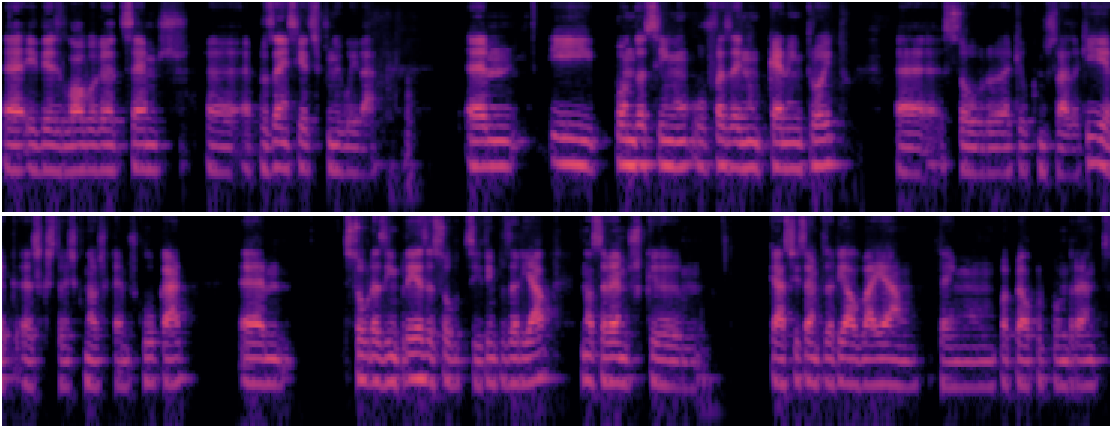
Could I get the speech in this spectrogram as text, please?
uh, e desde logo agradecemos uh, a presença e a disponibilidade. Um, e pondo assim, o fazendo um pequeno introito uh, sobre aquilo que nos traz aqui, as questões que nós queremos colocar, um, sobre as empresas, sobre o tecido empresarial, nós sabemos que, que a Associação Empresarial Baião tem um papel preponderante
